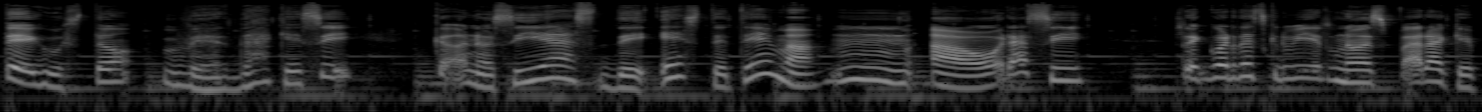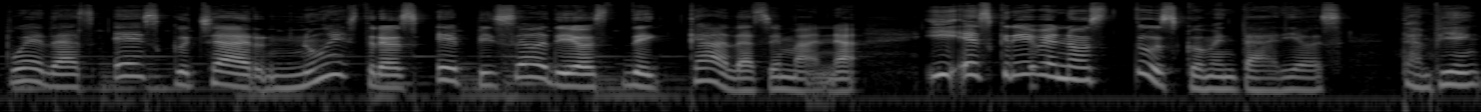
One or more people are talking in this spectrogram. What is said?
¿Te gustó? ¿Verdad que sí? ¿Conocías de este tema? Mm, ahora sí. Recuerda escribirnos para que puedas escuchar nuestros episodios de cada semana y escríbenos tus comentarios. También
